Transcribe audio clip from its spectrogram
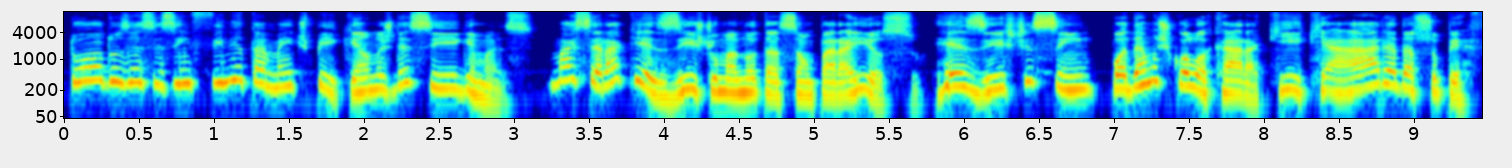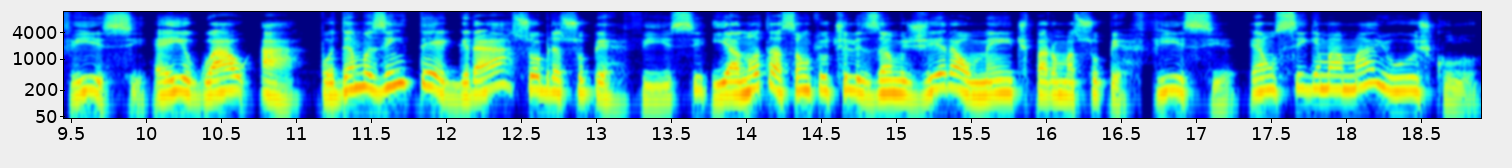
todos esses infinitamente pequenos d sigmas. Mas será que existe uma notação para isso? Existe sim. Podemos colocar aqui que a área da superfície é igual a podemos integrar sobre a superfície, e a notação que utilizamos geralmente para uma superfície é um sigma maiúsculo.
